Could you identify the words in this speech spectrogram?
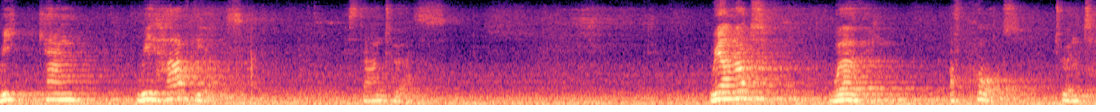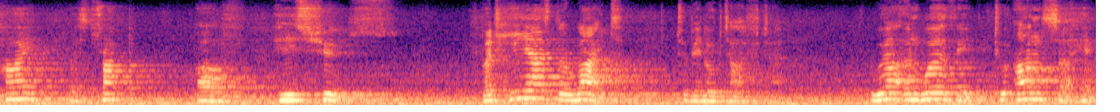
we can, we have the answer. It's down to us. We are not worthy, of course, to untie the strap of his shoes, but he has the right to be looked after. We are unworthy to answer him,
